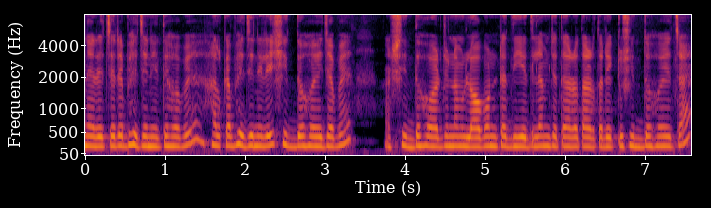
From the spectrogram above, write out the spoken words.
নেড়ে চেড়ে ভেজে নিতে হবে। হালকা ভেজে নিলেই সিদ্ধ হয়ে যাবে। আর সিদ্ধ হওয়ার জন্য আমি লবণটা দিয়ে দিলাম, যাতে আরও তাড়াতাড়ি একটু সিদ্ধ হয়ে যায়।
